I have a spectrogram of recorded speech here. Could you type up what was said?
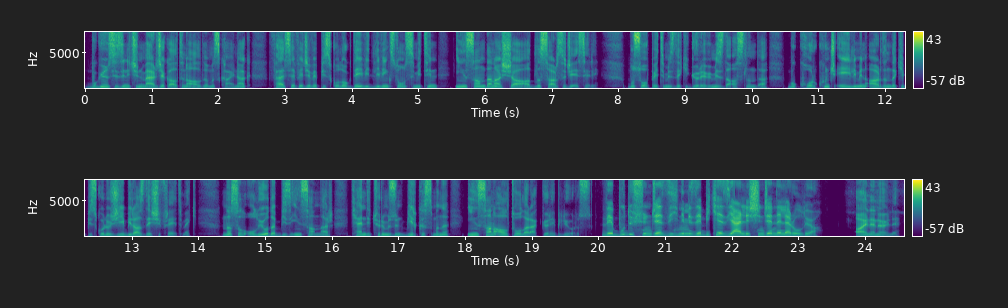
Bugün sizin için mercek altına aldığımız kaynak, felsefeci ve psikolog David Livingstone Smith'in İnsandan Aşağı adlı sarsıcı eseri. Bu sohbetimizdeki görevimiz de aslında bu korkunç eğilimin ardındaki psikolojiyi biraz deşifre etmek. Nasıl oluyor da biz insanlar kendi türümüzün bir kısmını insan altı olarak görebiliyoruz? Ve bu düşünce zihnimize bir kez yerleşince neler oluyor? Aynen öyle.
